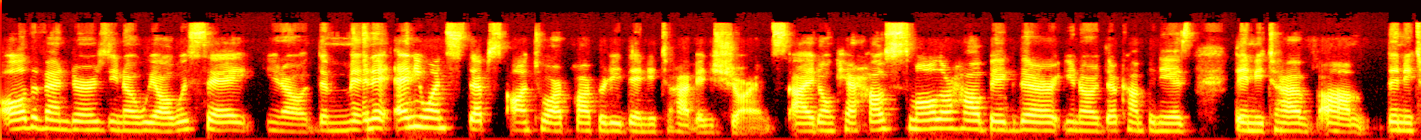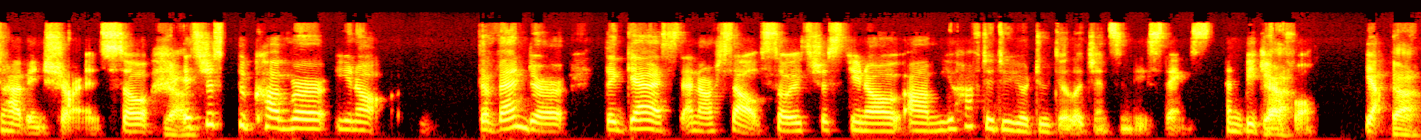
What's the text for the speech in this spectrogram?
all the vendors, you know, we always say, you know, the minute anyone steps onto our property, they need to have insurance. I don't care how small or how big their, you know, their company is, they need to have um they need to have insurance. So yeah. it's just to cover, you know, the vendor, the guest, and ourselves. So it's just, you know, um, you have to do your due diligence in these things and be careful. Yeah. Yeah,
